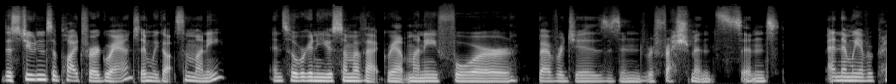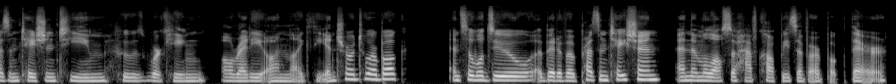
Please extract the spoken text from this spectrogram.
the students applied for a grant and we got some money. And so we're going to use some of that grant money for beverages and refreshments and and then we have a presentation team who's working already on like the intro to our book. And so we'll do a bit of a presentation and then we'll also have copies of our book there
